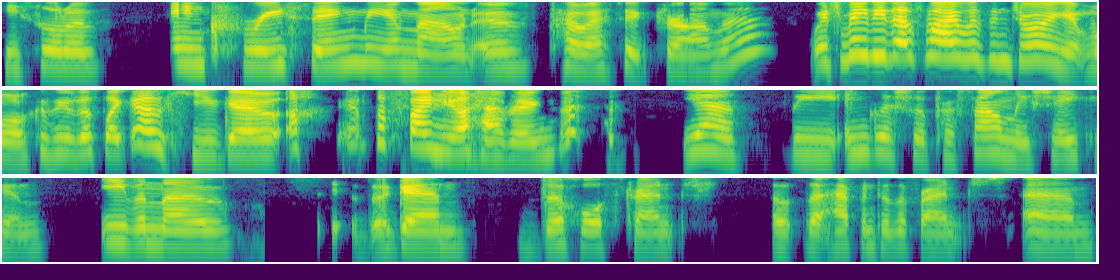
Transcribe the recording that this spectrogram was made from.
he's sort of increasing the amount of poetic drama, which maybe that's why I was enjoying it more because you're just like, oh, Hugo, oh, the fun you're having. yeah, the English were profoundly shaken, even though, again, the horse trench uh, that happened to the French. Um,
